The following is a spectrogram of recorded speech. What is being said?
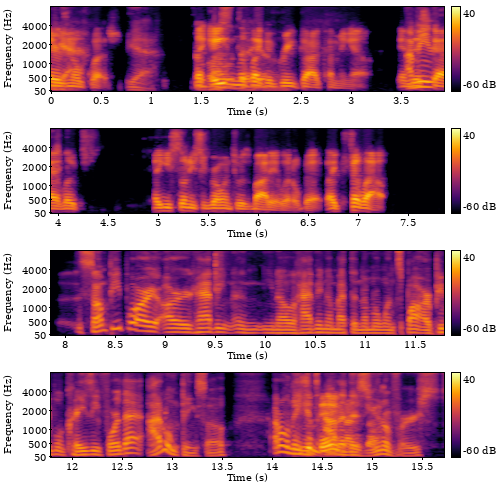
There's Yeah. no question. yeah. Like Most Ayton looked like a. Greek god coming out, and I this mean- guy looks like he still needs to grow into his body a little bit. Like fill out. Some people are are having uh, you know having him at the number one spot. Are people crazy for that? I don't think so. I don't think He's it's out of this though. universe.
